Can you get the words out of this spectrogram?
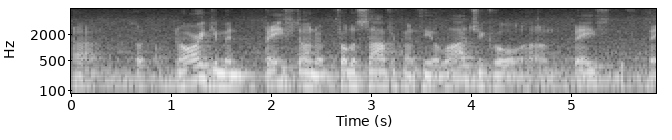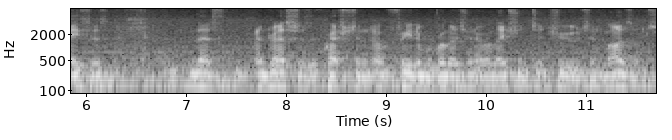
uh, an argument based on a philosophical and theological um, base, basis that addresses the question of freedom of religion in relation to Jews and Muslims.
